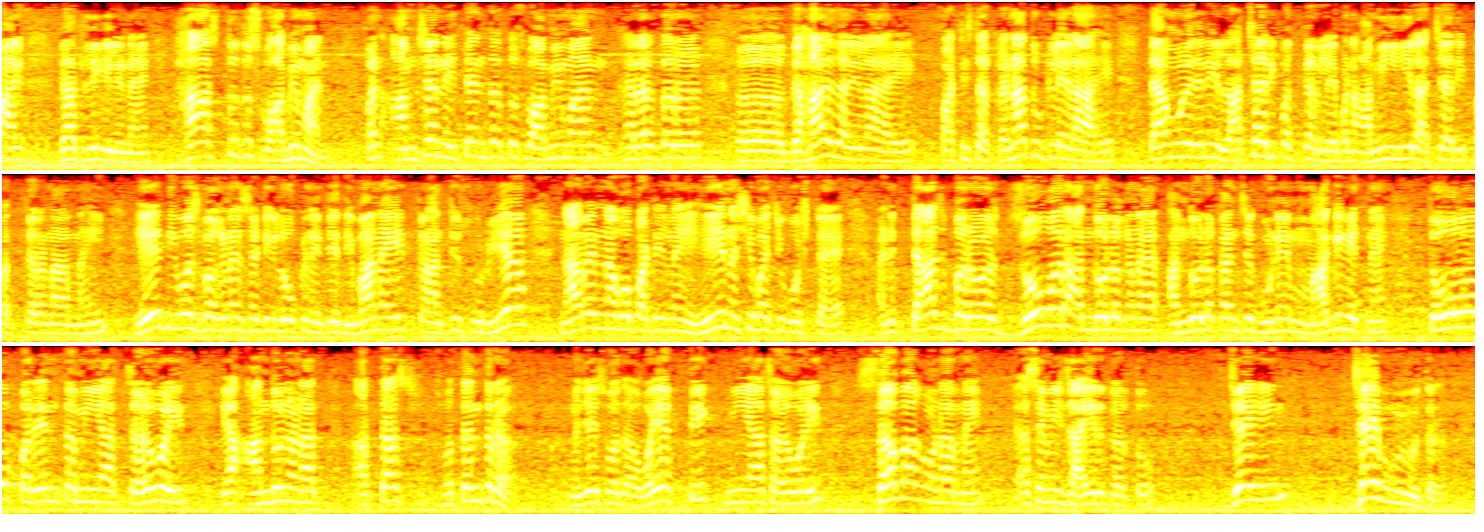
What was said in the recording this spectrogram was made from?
घातली गेली नाही. हा असतो तो स्वाभिमान. पण आमच्या नेत्यांचा तो स्वाभिमान खरं तर गहाळ झालेला आहे. पाठीचा कणा तुटलेला आहे. त्यामुळे त्यांनी लाचारी पत्करले पण आम्ही ही लाचारी पत्करणार नाही. हे दिवस बघण्यासाठी लोकनेते नेते आहेत. नाहीत क्रांती सूर्य नारायण नागो पाटील नाही हे नशिबाची गोष्ट आहे. आणि त्याचबरोबर जोवर आंदोलक आंदोलकांचे गुन्हे मागे घेत नाही तोपर्यंत मी या चळवळीत या आंदोलनात आता स्वतंत्र म्हणजे स्वतः वैयक्तिक मी या चळवळीत सहभाग होणार नाही असे मी जाहीर करतो. जय हिंद. जय भूमिपुत्र.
